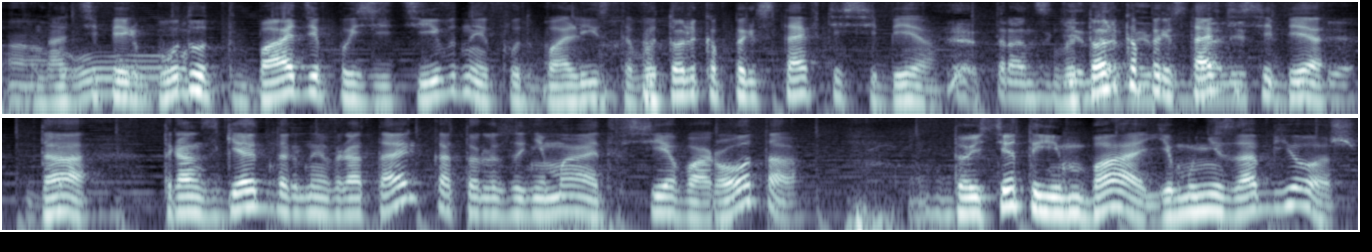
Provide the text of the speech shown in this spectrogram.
А, А теперь будут бади позитивные футболисты. Вы только представьте себе. Вы только представьте себе. Да, трансгендерный вратарь, который занимает все ворота. То есть это имба, ему не забьешь.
